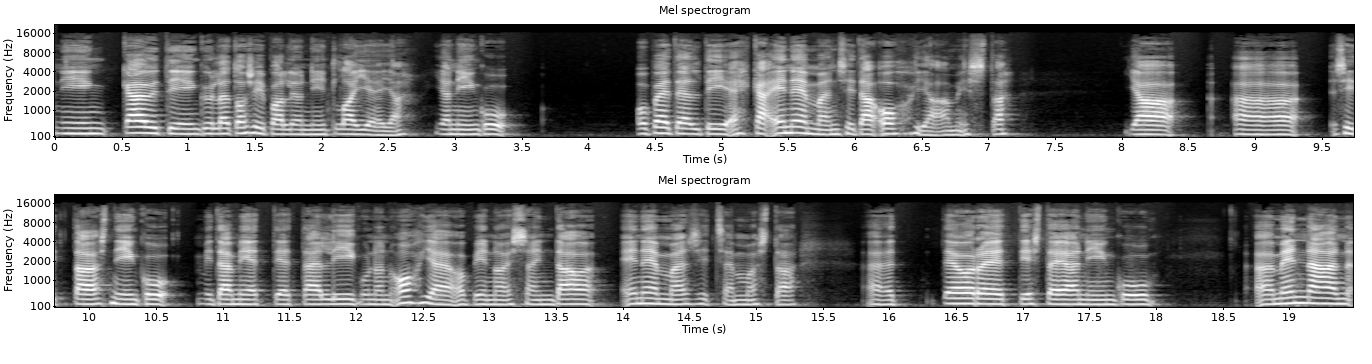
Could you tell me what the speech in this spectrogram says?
niin käytiin kyllä tosi paljon niitä lajeja ja niin kuin opeteltiin ehkä enemmän sitä ohjaamista. Ja sitten taas niin kuin, mitä miettii, että liikunnan ohjaajaopinnoissa, niin tämä on enemmän sit semmoista ää, teoreettista ja niin kuin, mennään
